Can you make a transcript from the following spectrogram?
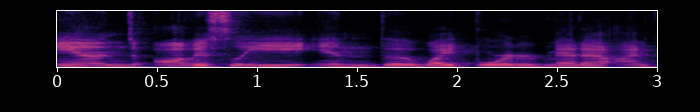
And obviously, in the white bordered meta, I'm,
